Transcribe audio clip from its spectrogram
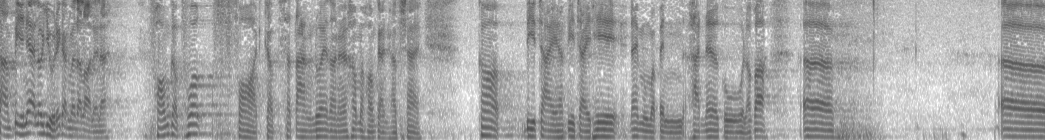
สามปีเนี่ยเราอยู่ด้วยกันมาตลอดเลยนะ พร้อมกับพวกฟอร์ดกับสตังค์ด้วยตอนนั้นเข้ามาพร้อมกันครับ ใช่ ก็ดีใจครับดีใจที่ได้มึงมาเป็นพาร์ทเนอร์กู แล้วก็เออเออ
